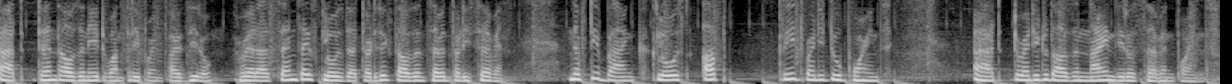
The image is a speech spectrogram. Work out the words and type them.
at 10,813.50, whereas Sensex closed at 36,737. Nifty Bank closed up 322 points at 22,907 points.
